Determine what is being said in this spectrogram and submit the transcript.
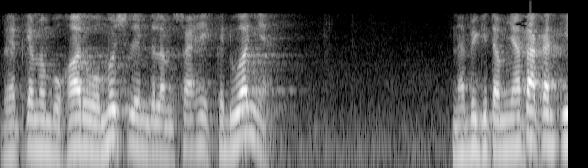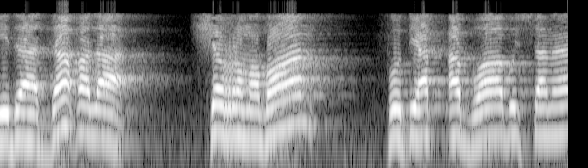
riwayatkan Bukhari wa Muslim dalam sahih keduanya. Nabi kita menyatakan idza dakhala syahr Ramadan futihat abwabus sama.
